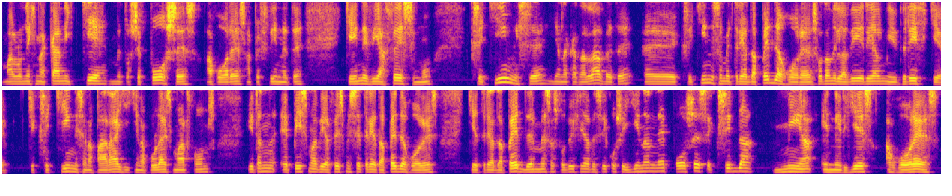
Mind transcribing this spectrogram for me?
μάλλον έχει να κάνει και με το σε πόσες αγορές απευθύνεται και είναι διαθέσιμο ξεκίνησε, για να καταλάβετε, ε, ξεκίνησε με 35 αγορές, όταν δηλαδή η Realme ιδρύθηκε και ξεκίνησε να παράγει και να πουλάει smartphones, ήταν επίσημα διαθέσιμη σε 35 αγορές και 35 μέσα στο 2020 γίνανε πόσες 61 ενεργές αγορές.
